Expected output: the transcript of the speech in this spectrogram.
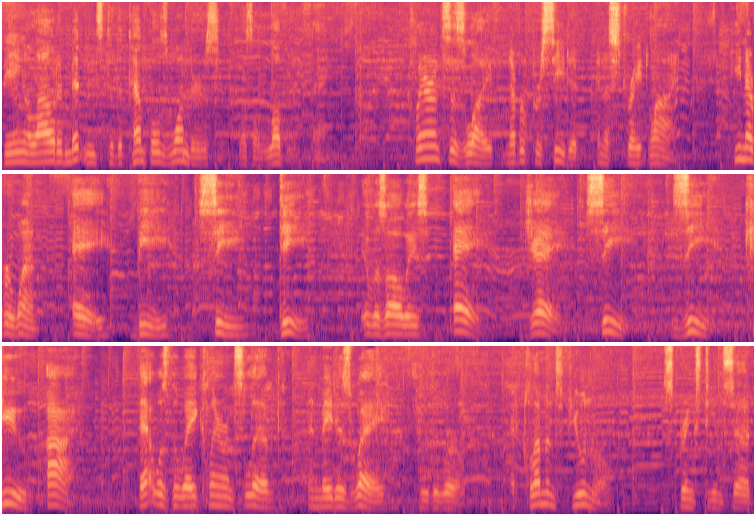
Being allowed admittance to the temple's wonders was a lovely thing. Clarence's life never proceeded in a straight line. He never went A, B, C, D. It was always A, J, C, Z, Q, I. That was the way Clarence lived and made his way through the world. At Clemons' funeral, Springsteen said,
